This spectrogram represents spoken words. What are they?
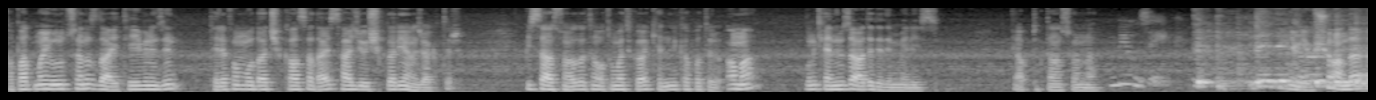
Kapatmayı unutsanız dahi teybinizin telefon modu açık kalsa dahi sadece ışıkları yanacaktır. Bir saat sonra zaten otomatik olarak kendini kapatır. Ama bunu kendimize adet edinmeliyiz. Yaptıktan sonra. Dediğim gibi şu anda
